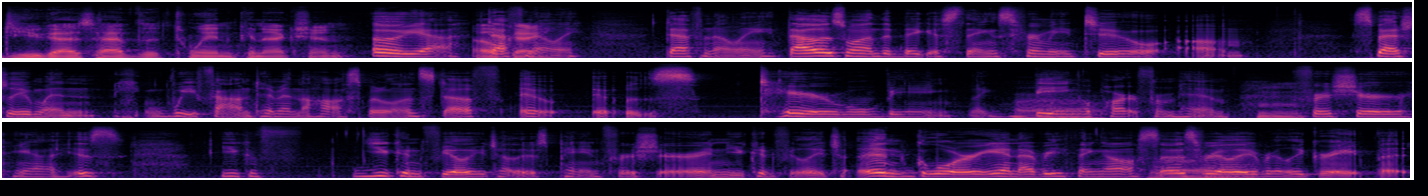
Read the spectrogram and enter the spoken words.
do you guys have the twin connection? Oh yeah, okay. definitely, definitely. That was one of the biggest things for me too. Um, especially when we found him in the hospital and stuff. It it was terrible being like wow. being apart from him hmm. for sure. Yeah, is you could you can feel each other's pain for sure, and you could feel each and glory and everything else. So right. it's really, really great. But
